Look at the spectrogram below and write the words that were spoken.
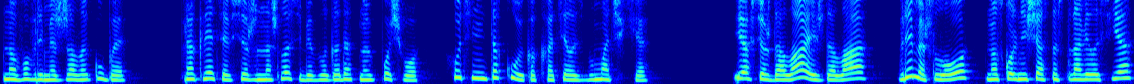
но вовремя сжала губы. Проклятие все же нашло себе благодатную почву, хоть и не такую, как хотелось бы мачехе. Я все ждала и ждала. Время шло, но сколь несчастной становилась я,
